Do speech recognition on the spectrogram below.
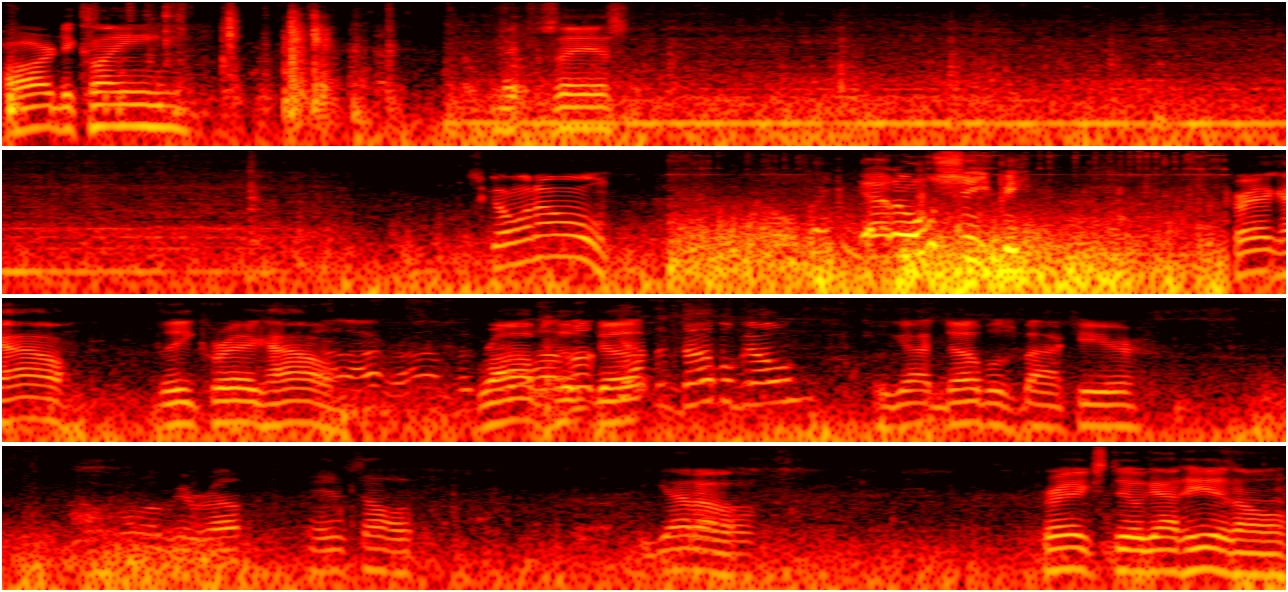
hard to clean. Mitchell says. What's going on? Oh, I think we got old sheepy. Craig Howe, the Craig Howe. Rob's hooked up. Got the double. We got doubles back here. Come over here, Rob. It's off. You got off. Craig still got his on.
